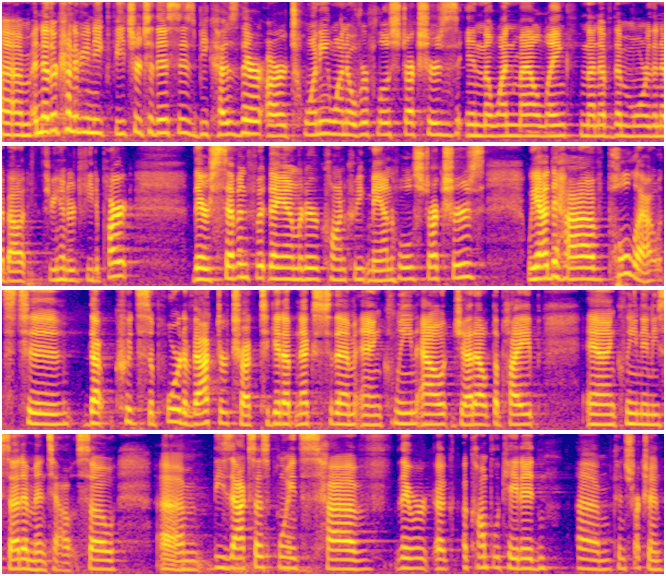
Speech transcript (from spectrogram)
Um, another kind of unique feature to this is because there are 21 overflow structures in the one mile length, none of them more than about 300 feet apart. They're seven foot diameter concrete manhole structures. We had to have pullouts to that could support a Vactor truck to get up next to them and clean out, jet out the pipe, and clean any sediment out. So um, these access points have they were a, a complicated um, construction.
